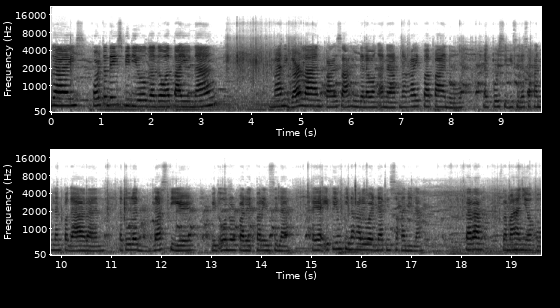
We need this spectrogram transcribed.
Guys! For today's video, gagawa tayo ng money garland para sa aking dalawang anak na kahit pa paano, nagpursige sila sa kanilang pag-aaral. Katulad last year, with honor pa rin, pa rin sila. Kaya ito yung pinaka-reward natin sa kanila. Tara, samahan niyo ako.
